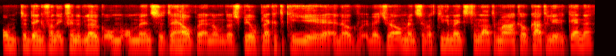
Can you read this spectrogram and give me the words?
om te denken van, ik vind het leuk om, om mensen te helpen en om de speelplekken te creëren. En ook, weet je wel, mensen wat kilometers te laten maken, elkaar te leren kennen.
